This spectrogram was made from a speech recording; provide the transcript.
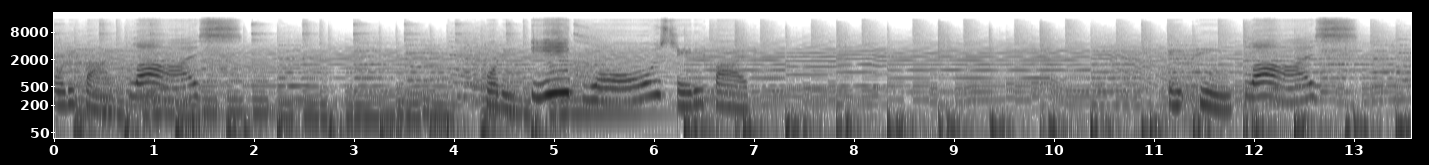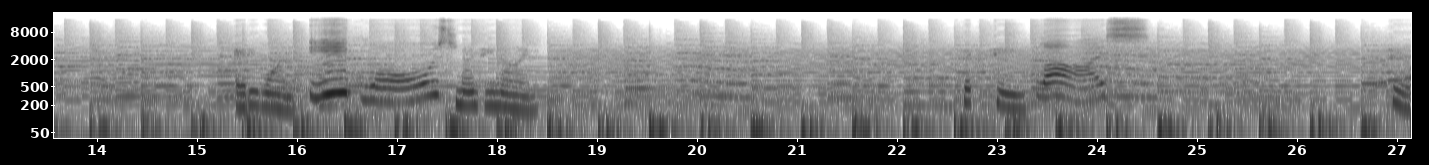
45. plus 40. equals 85. 18. plus 81. equals 99. 16. plus 2.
